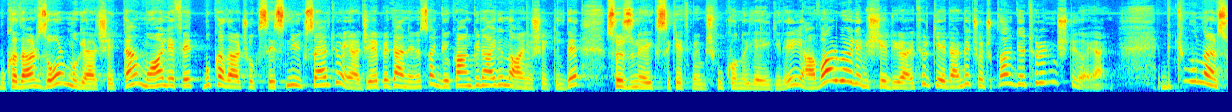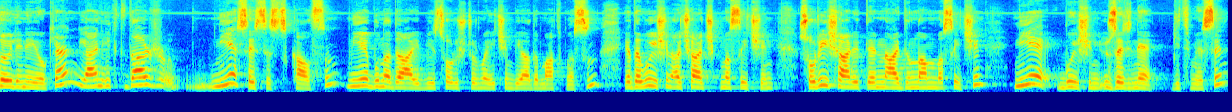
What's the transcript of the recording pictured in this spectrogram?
bu kadar zor mu gerçekten? Muhalefet bu kadar çok sesini yükseltiyor. Ya CHP'den de mesela Gökhan Günaydın da aynı şekilde sözünü eksik etmemiş bu konuyla ilgili. Ya var böyle bir şey diyor. Yani. Türkiye'den de çocuklar götürülmüş diyor yani. Bütün bunlar söyleniyorken yani iktidar niye sessiz kalsın? Niye buna dair bir soruşturma için bir adım atmasın? Ya da bu işin açığa çıkması için, soru işaretlerinin aydınlanması için niye bu işin üzerine gitmesin?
